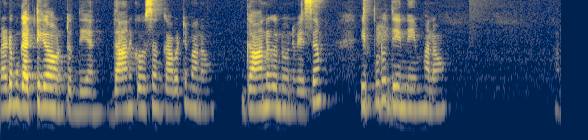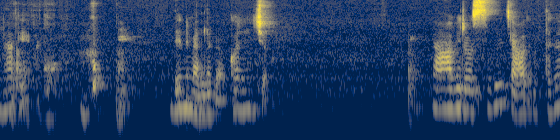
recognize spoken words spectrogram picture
నడుము గట్టిగా ఉంటుంది అని. దానికోసం కాబట్టి మనం గానుగ నూనె వేసాం. ఇప్పుడు దీన్ని మనం అలాగే దీన్ని మెల్లగా కొంచెం ఆవిరి వస్తుంది జాగ్రత్తగా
